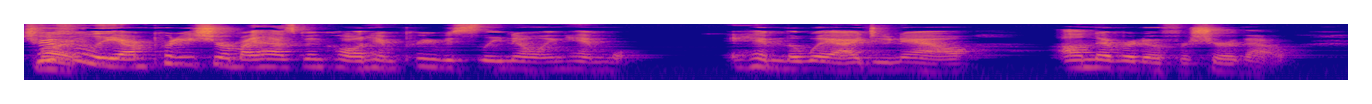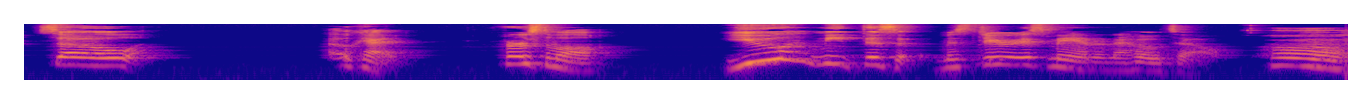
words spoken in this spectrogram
Truthfully, I'm pretty sure my husband called him previously knowing him him the way I do now. I'll never know for sure though. So, okay. First of all, you meet this mysterious man in a hotel.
